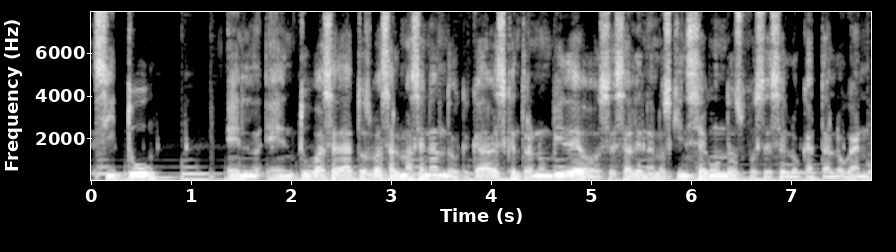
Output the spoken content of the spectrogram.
si tú en, tu base de datos vas almacenando que cada vez que entran un video se salen a los 15 segundos, pues ese lo catalogan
